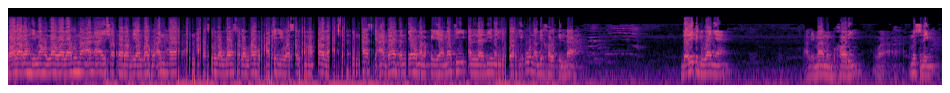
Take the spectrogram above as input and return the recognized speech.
Qala rahimahullah wa lahuma an Aisyah radhiyallahu anha anna Rasulullah sallallahu alaihi wasallam qala ashaddun nasi 'adaban yaumal qiyamati alladziina yudahi'una bi khalqillah. Dari keduanya Al-Imam Al-Bukhari wa Muslim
